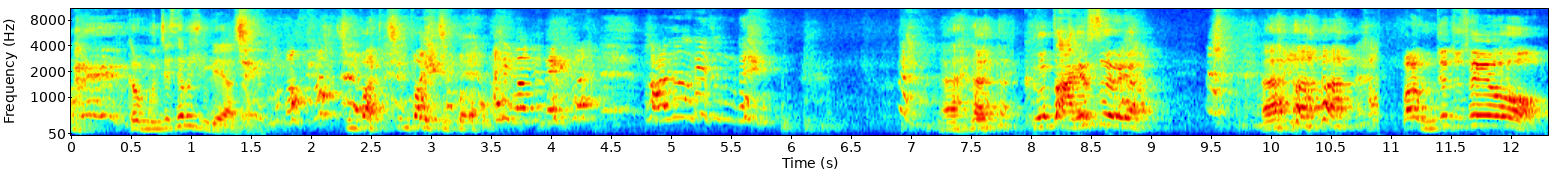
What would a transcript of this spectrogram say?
그럼 문제 새로 준비해야 돼. 진빨, 진빨 찍어. 아니 방금 내가 반응을 해주는데. 그것도 아니었어요, 그냥. 빨리 문제 주세요.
